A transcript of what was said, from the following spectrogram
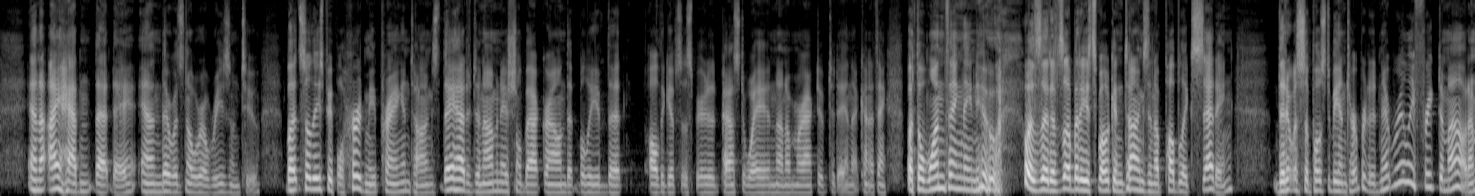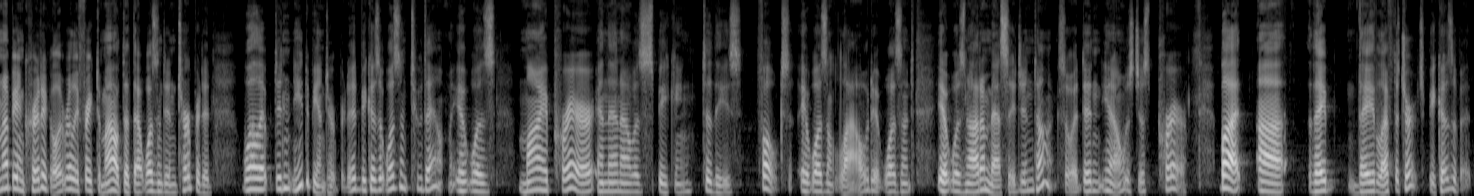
And I hadn't that day, and there was no real reason to. But so these people heard me praying in tongues. They had a denominational background that believed that all the gifts of the Spirit had passed away and none of them are active today and that kind of thing. But the one thing they knew was that if somebody spoke in tongues in a public setting, that it was supposed to be interpreted. And it really freaked them out. I'm not being critical. It really freaked them out that that wasn't interpreted. Well, it didn't need to be interpreted because it wasn't to them. It was my prayer, and then I was speaking to these folks. It wasn't loud. It wasn't. It was not a message in tongues. So it didn't. You know, it was just prayer. But uh, they they left the church because of it.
